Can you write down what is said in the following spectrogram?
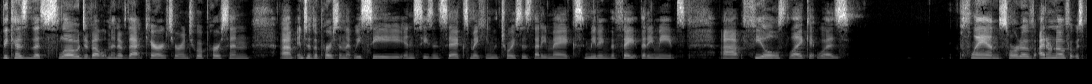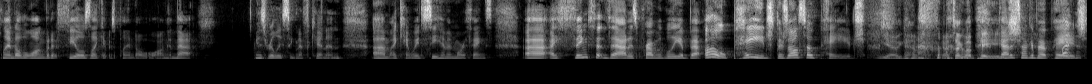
because the slow development of that character into a person, um, into the person that we see in season six, making the choices that he makes, meeting the fate that he meets, uh, feels like it was planned sort of i don't know if it was planned all along but it feels like it was planned all along and that is really significant and um, i can't wait to see him in more things uh, i think that that is probably about oh paige there's also paige Yeah, we got to talk about Paige. gotta talk about paige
